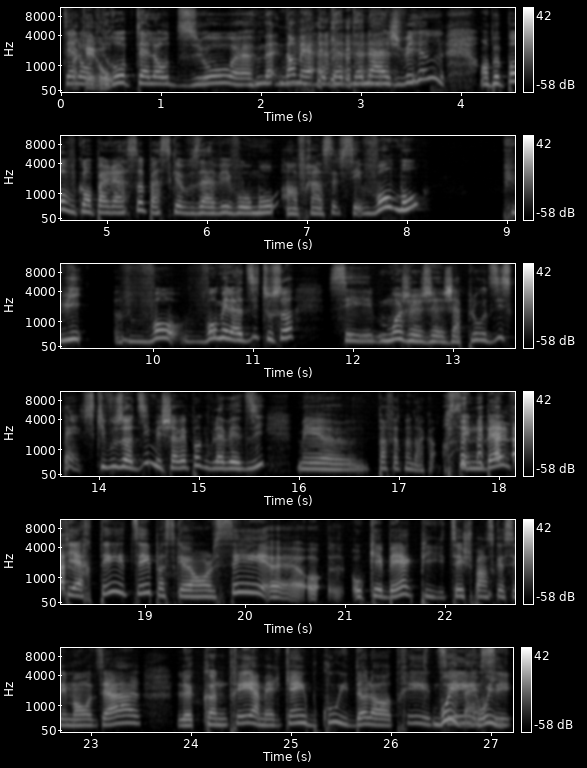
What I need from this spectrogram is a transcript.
tel autre groupe, tel autre duo. euh, non, mais de, de Nashville, on peut pas vous comparer à ça parce que vous avez vos mots en français. C'est vos mots, puis vos, vos mélodies, tout ça. C'est moi, j'applaudis ben, ce qu'il vous a dit, mais je savais pas que vous l'avez dit, mais euh, parfaitement d'accord. C'est une belle fierté, tu sais, parce qu'on le sait euh, au, au Québec, puis tu sais, je pense que c'est mondial. Le country américain est beaucoup idolâtré. Oui, ben oui.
